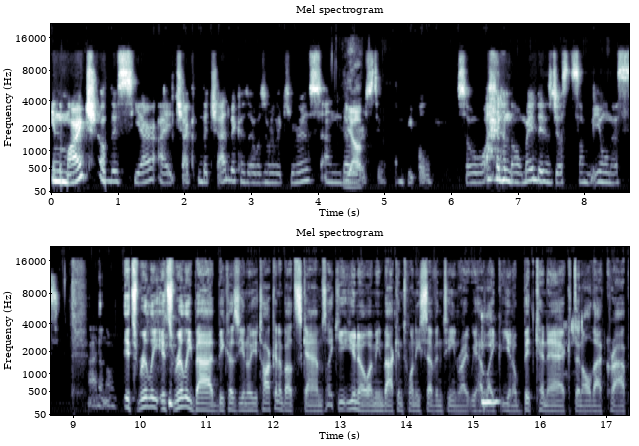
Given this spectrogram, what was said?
in March of this year, I checked the chat because I was really curious, and there Yep. were still some people. So I don't know. Maybe it's just some illness. I don't know. it's really it's really bad because you know you're talking about scams like you you know I mean back in 2017 right we had like you know BitConnect and all that crap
